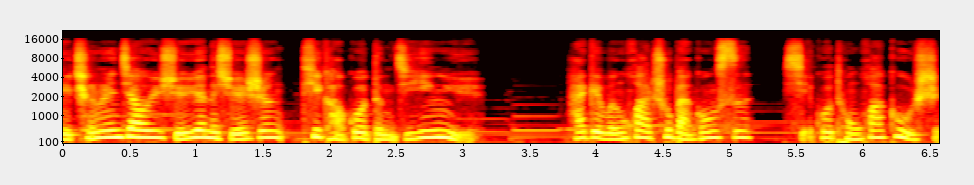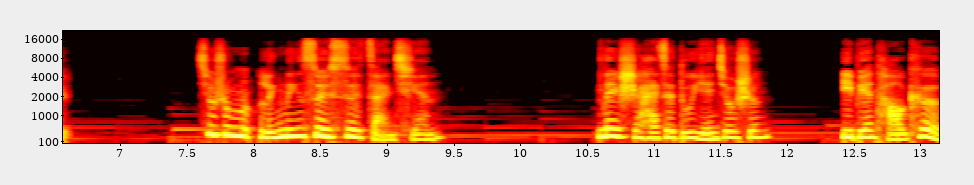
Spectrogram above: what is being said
给成人教育学院的学生替考过等级英语，还给文化出版公司写过童话故事，就这么零零碎碎攒钱。那时还在读研究生，一边逃课，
